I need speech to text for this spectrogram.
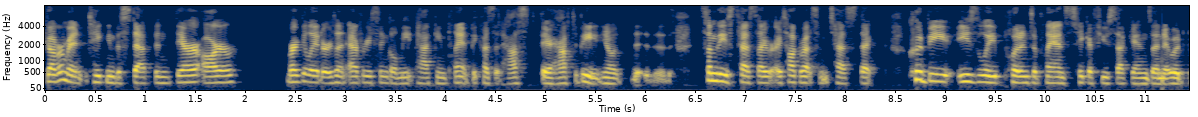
government taking the step. And there are regulators on every single meat packing plant because it has there have to be you know some of these tests I, I, talk about some tests that could be easily put into plants take a few seconds and it would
